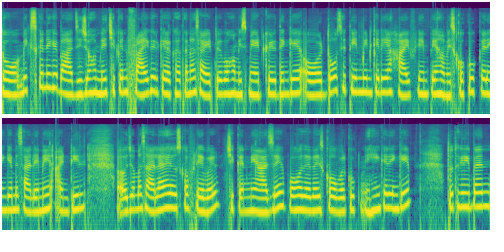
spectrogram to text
तो मिक्स करने के बाद जी जो हमने चिकन फ्राई करके रखा था ना साइड पर वो हम इसमें ऐड कर देंगे और दो से तीन मिनट के लिए हाई फ्लेम पर हम इसको कुक करेंगे मसाले में अनटिल जो मसाला है उसका फ्लेवर चिकन में आ जाए। बहुत ज़्यादा इसको ओवर कुक नहीं करेंगे। तो तकरीबन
